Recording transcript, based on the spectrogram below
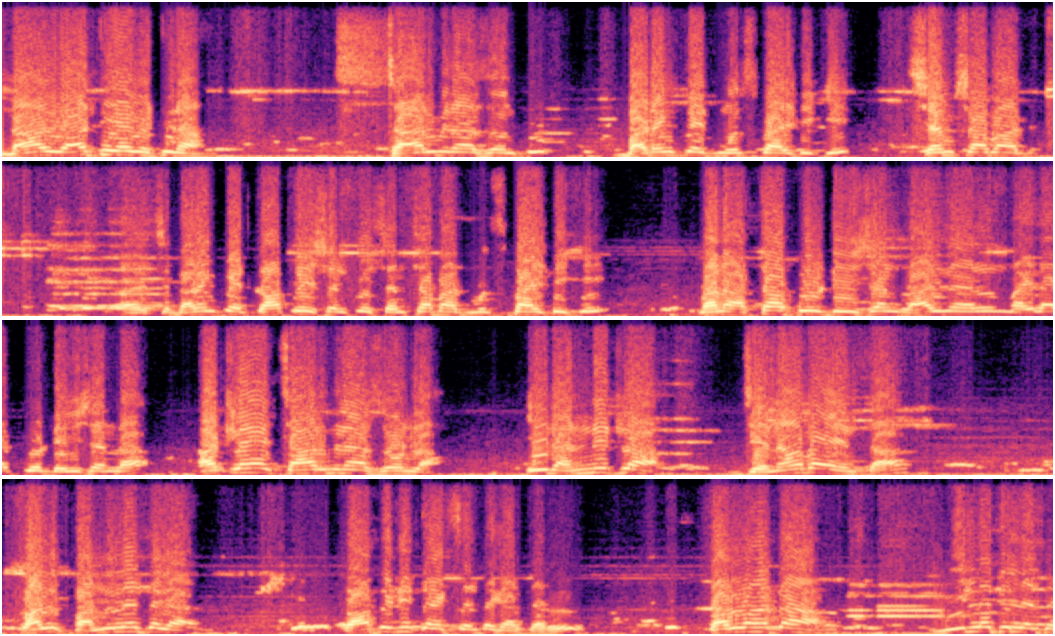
నాలుగు ఆర్టీఐ పెట్టిన చార్మినార్ జోన్కు బడంగ్పేట్ మున్సిపాలిటీకి శంషాబాద్ బడంపేట్ కార్పొరేషన్కు శంషాబాద్ మున్సిపాలిటీకి మన అత్తాపూర్ డివిజన్ రాజనగరం మైలాపూర్ డివిజన్ లా అట్లే చార్మినార్ జోన్ లా. వీటన్నిట్ల జనాభా ఎంత? వాళ్ళు పన్నులు ఎంతగా ప్రాపర్టీ ట్యాక్స్ ఎంత కడతారు? తర్వాత నీళ్ళ బిల్లు ఎంత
